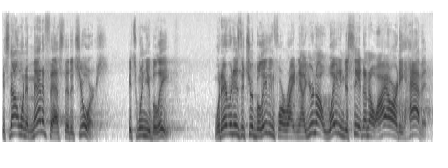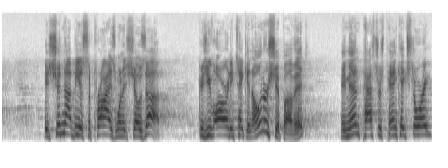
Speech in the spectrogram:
It's not when it manifests that it's yours, it's when you believe. Whatever it is that you're believing for right now, you're not waiting to see it. No, no, I already have it. It should not be a surprise when it shows up because you've already taken ownership of it. Amen. Pastor's pancake story.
